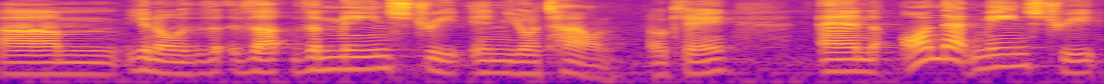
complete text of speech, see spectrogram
um, you know, the, the, the main street in your town, okay? And on that main street,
